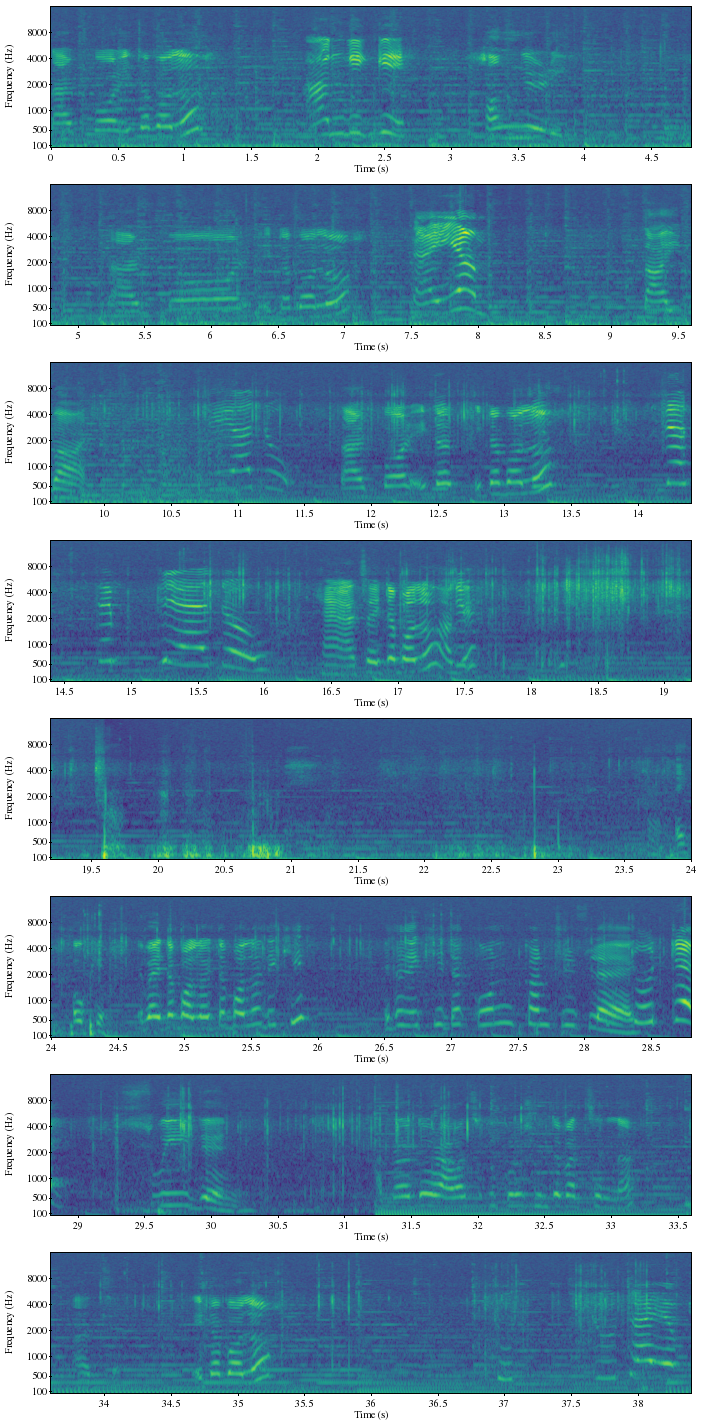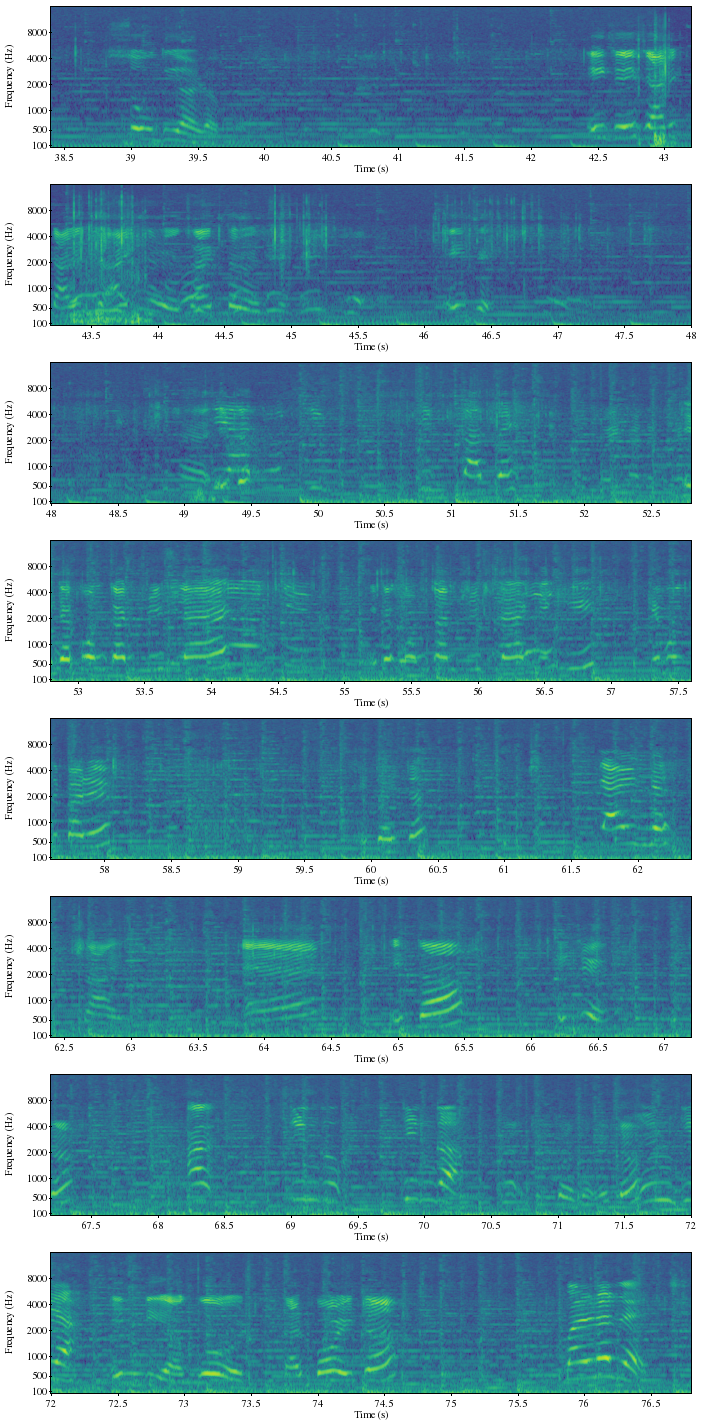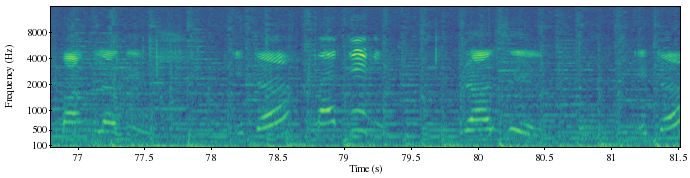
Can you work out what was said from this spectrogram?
তারপর এটা বলো। হাঙ্গেরি। তারপর এটা বলো। তাইওয়ান। তারপর এটা এটা বলো। হ্যাঁ আচ্ছা এটা বলো আগে। ওকে এবার এটা বলো এটা বলো দেখি। এটা দেখি এটা কোন কান্ট্রি ফ্ল্যাগ সুইডেন আপনারা তো ওর আওয়াজ ঠিক করে শুনতে পাচ্ছেন না। আচ্ছা এটা বলো। Saudi Arab. এই যে এই যে আরেকটা আরেকটা আরেকটা রয়েছে আরেকটা রয়েছে। এই যে। হ্যাঁ এটা এটা কোন কান্ট্রি ফ্ল্যাগ এটা কোন কান্ট্রি ফ্ল্যাগ দেখি? কে বলতে পারে? এটা এটা? চায়না এন্ড এটা? এই যে এটা? হ্যাঁ এটা? ইন্ডিয়া গুড তারপর এটা? বাংলাদেশ। এটা? ব্রাজিল। এটা?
